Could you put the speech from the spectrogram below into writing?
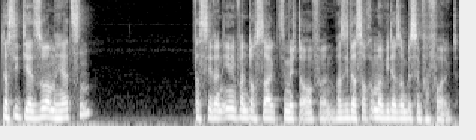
das liegt ihr so am Herzen, dass sie dann irgendwann doch sagt, sie möchte aufhören, weil sie das auch immer wieder so ein bisschen verfolgt.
